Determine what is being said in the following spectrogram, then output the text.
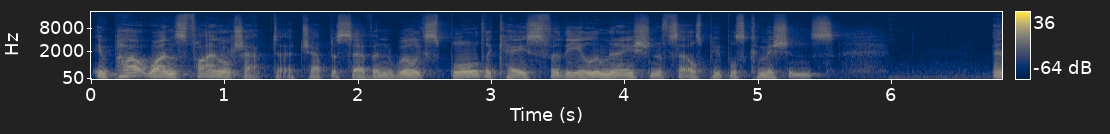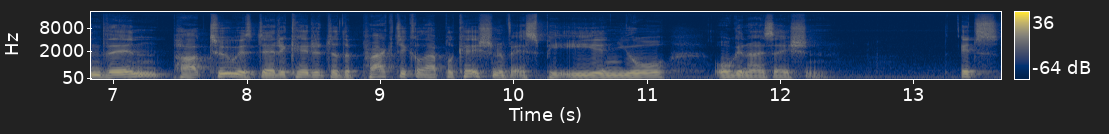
In Part 1's final chapter, Chapter 7, we'll explore the case for the elimination of salespeople's commissions. And then Part 2 is dedicated to the practical application of SPE in your organization. It's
